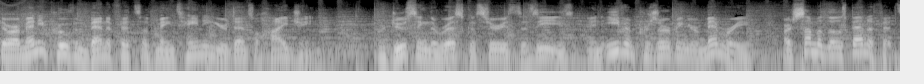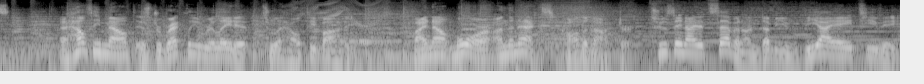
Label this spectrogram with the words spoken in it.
There are many proven benefits of maintaining your dental hygiene. Reducing the risk of serious disease and even preserving your memory are some of those benefits. A healthy mouth is directly related to a healthy body. Find out more on the next Call the Doctor, Tuesday night at 7 on WVIA TV.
